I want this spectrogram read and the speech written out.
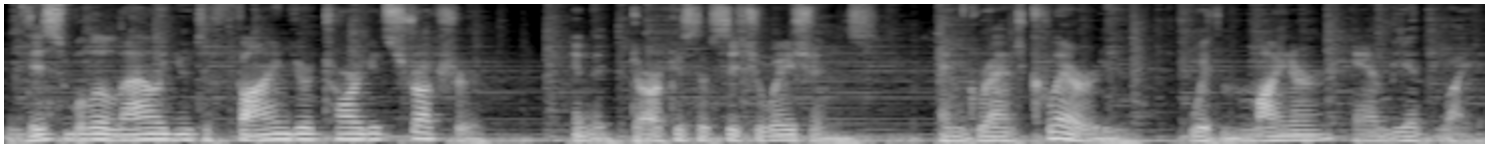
This will allow you to find your target structure in the darkest of situations and grant clarity with minor ambient lighting.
